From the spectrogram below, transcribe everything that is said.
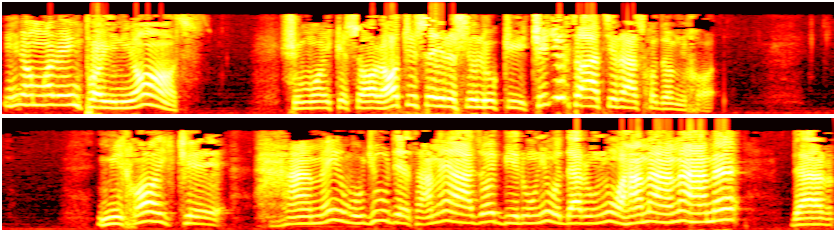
اینا مال این پایینی هاست. شمایی که سالها تو سیر سلوکی چجور طاعتی را از خدا می‌خواد می‌خوای که همه وجودت همه اعضای بیرونی و درونی و همه همه همه در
